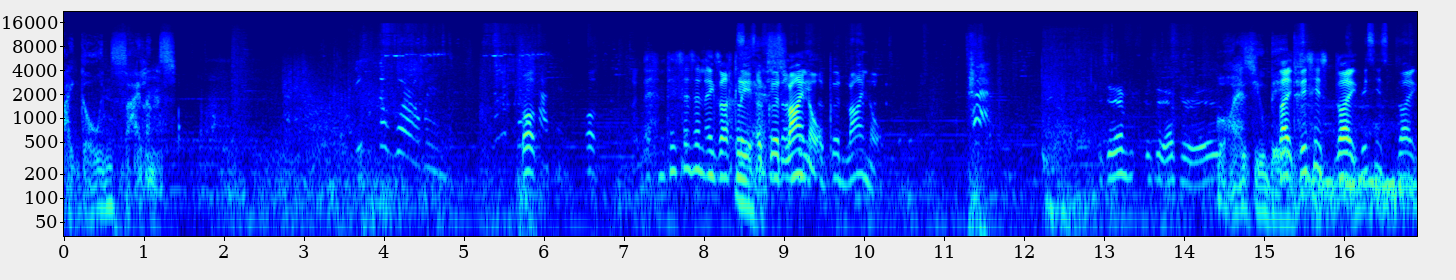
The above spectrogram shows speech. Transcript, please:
I go in silence. Beat the whirlwind. Not Well, happen. This isn't exactly a good lineup. A good lineup. Is it ever? Is it ever? Is? Oh, as you bid. Like this is like, This is like.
